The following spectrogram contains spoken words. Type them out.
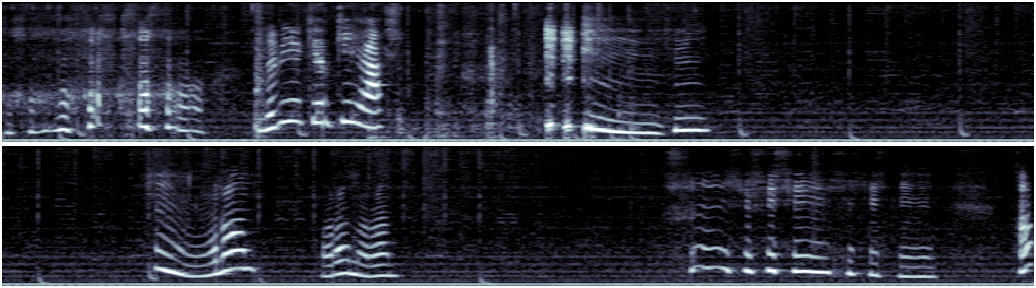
Да меня киркияш. Урон. Урон, урон. Ха?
